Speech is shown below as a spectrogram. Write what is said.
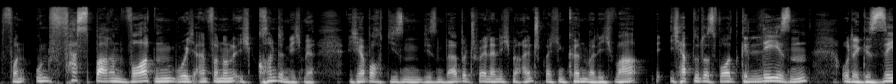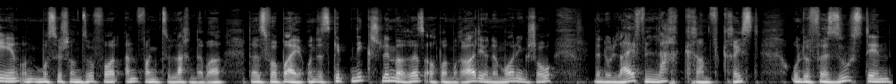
von unfassbaren Worten, wo ich einfach nur, ich konnte nicht mehr. Ich habe auch diesen, diesen Werbetrailer nicht mehr einsprechen können, weil ich war, ich habe nur das Wort gelesen oder gesehen und musste schon sofort anfangen zu lachen. Da war, da ist vorbei. Und es gibt nichts Schlimmeres, auch beim Radio in der Morning Show, wenn du live einen Lachkrampf kriegst und du versuchst, den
